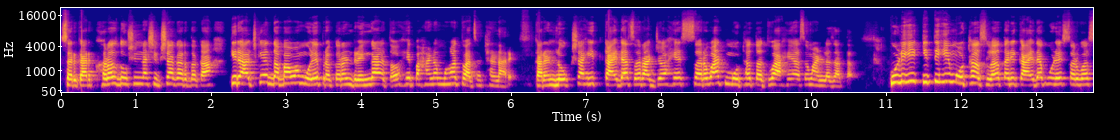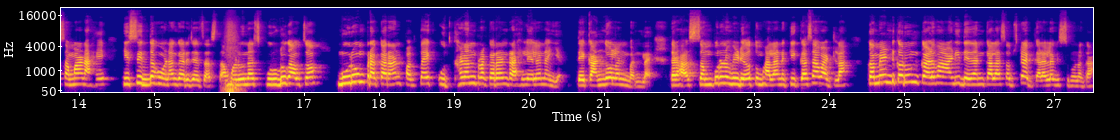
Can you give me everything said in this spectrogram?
सरकार खरंच दोषींना शिक्षा करतं का? की राजकीय दबावामुळे प्रकरण रेंगाळतं हे पाहणं महत्वाचं ठरणार आहे. कारण लोकशाहीत कायद्याचं राज्य हे सर्वात मोठं तत्व आहे असं मानलं जातं. कुणीही कितीही मोठं असलं तरी कायद्यापुढे सर्व समान आहे हे सिद्ध होणं गरजेचं असतं. म्हणूनच कुरडूगावचं मुरुम प्रकरण फक्त एक उत्खनन प्रकरण राहिलेलं नाहीये. ते एक आंदोलन बनलंय. तर हा संपूर्ण व्हिडिओ तुम्हाला नक्की कसा वाटला? कमेंट करून कळवा आणि देदांकाला सबस्क्राईब करायला विसरू नका.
